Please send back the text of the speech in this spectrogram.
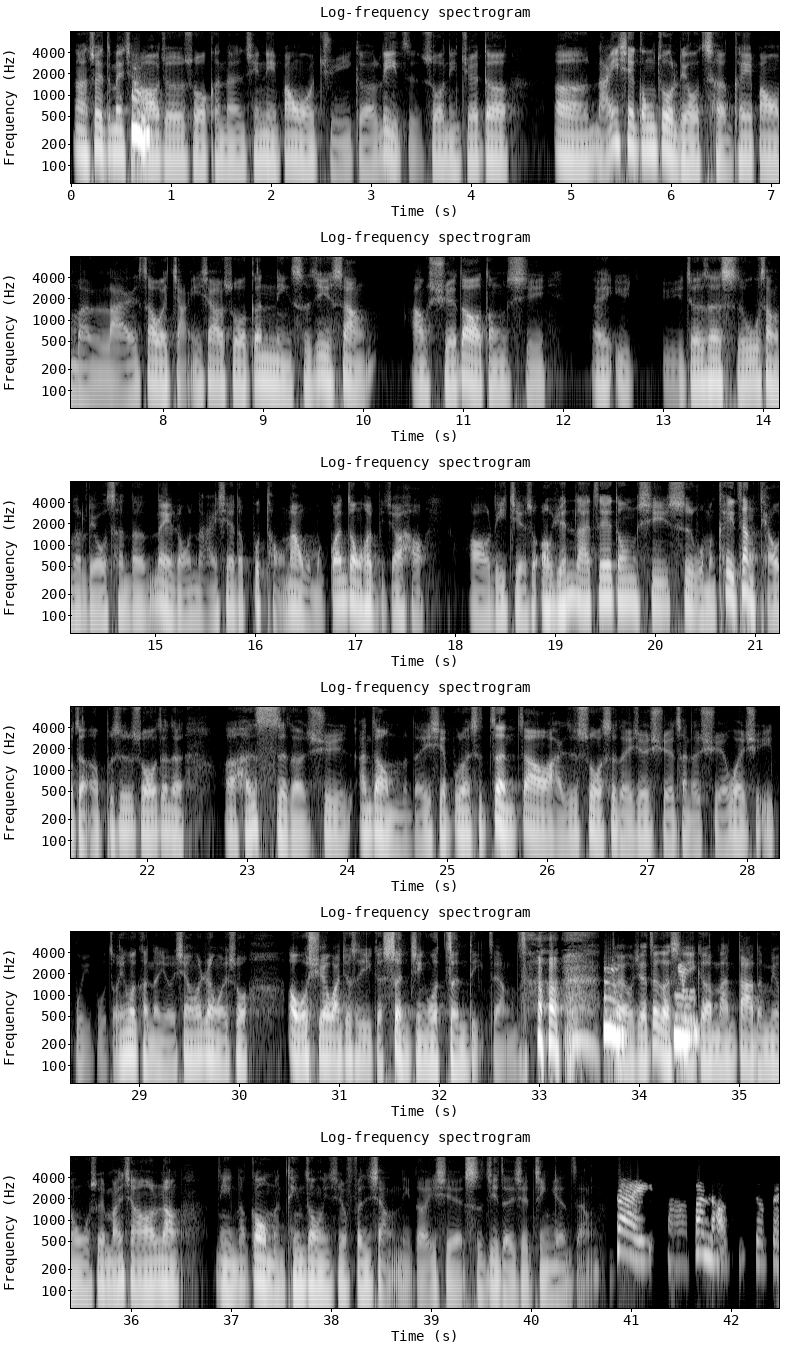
那所以这边想要就是说，可能请你帮我举一个例子，说你觉得呃哪一些工作流程可以帮我们来稍微讲一下，说跟你实际上啊学到的东西，诶与与就是实物上的流程的内容哪一些的不同，那我们观众会比较好好理解说，哦，原来这些东西是我们可以这样调整，而不是说真的。呃，很死的去按照我们的一些，不论是证照啊，还是硕士的一些学程的学位去一步一步走，因为可能有一些人会认为说，哦，我学完就是一个圣经或真理这样子。对，我觉得这个是一个蛮大的谬误，所以蛮想要让你呢跟我们听众一些分享你的一些实际的一些经验。这样，在呃半导体设备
